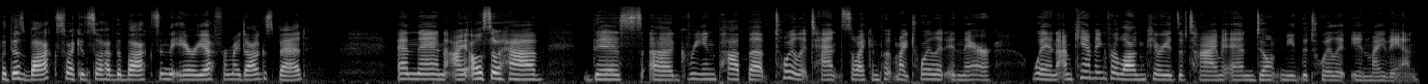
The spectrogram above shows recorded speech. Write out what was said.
with this box so I can still have the box in the area for my dog's bed. And then I also have this uh, green pop-up toilet tent so I can put my toilet in there when I'm camping for long periods of time and don't need the toilet in my van.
